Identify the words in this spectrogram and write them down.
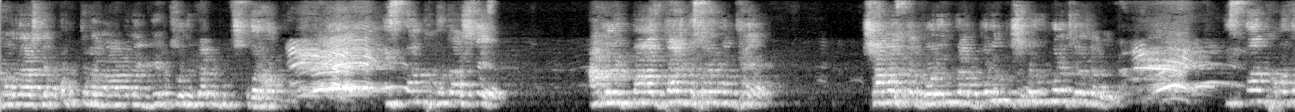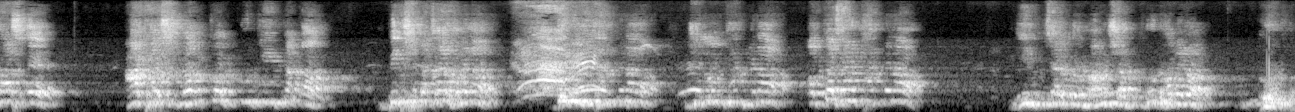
ক্ষমতা আসলে প্রত্যেকটা মা বোনের ন্যায্য অধিকার প্রতিষ্ঠিত করা হবে ইসলাম ক্ষমতা আসলে আগামী পাঁচ, দশ বছরের মধ্যে সমস্ত গরিবরা গরিব হিসেবে উপরে চলে যাবে। ইসলাম ক্ষমতা আসলে আঠাশ লক্ষ কোটি টাকা। বিদেশে পাচার হবে না থাকবে না জুলুম থাকবে না, অত্যাচার থাকবে না। নির্বিচার করে মানুষ আর খুন হবে না হবে।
